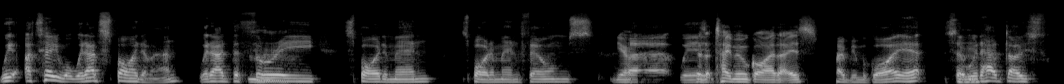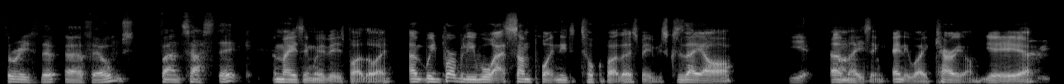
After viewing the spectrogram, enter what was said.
We I tell you what, we'd had Spider Man, we'd had the Mhm. three Spider Men Spider Man films. Yeah. uh, There's with that Tobey Maguire that is. Tobey Maguire. Yeah, so Mhm. we'd had those three th- uh, films. Fantastic. Amazing movies, by the way. And we probably will at some point need to talk about those movies because they are Yeah, amazing. Anyway, carry on. Yeah, yeah, yeah. Very,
